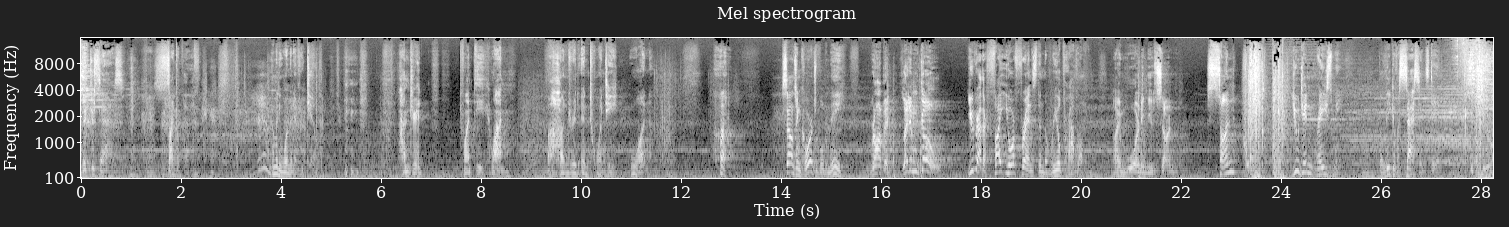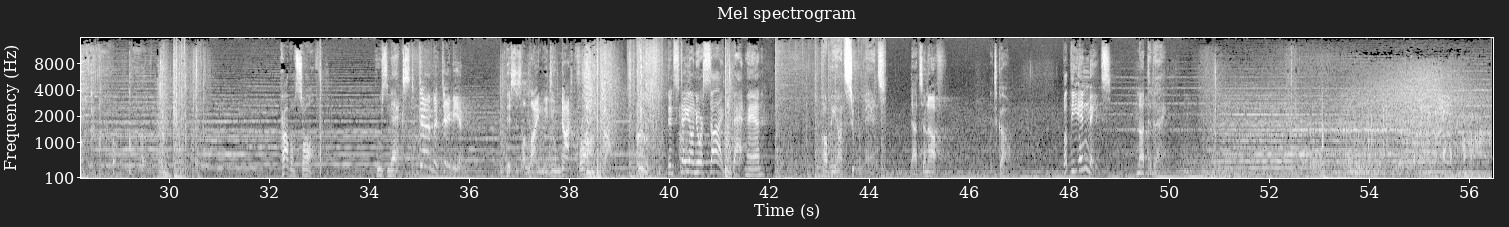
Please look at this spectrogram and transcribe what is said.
Victor Zsasz. Psychopath. How many women have you killed? 121. 121. Huh. Sounds incorrigible to me. Robin, let him go! You'd rather fight your friends than the real problem. I'm warning you, son. Son? You didn't raise me. The League of Assassins did. Problem solved. Who's next? Damn it, Damian! This is a line we do not cross. Then stay on your side, Batman. I'll be on Superman's. That's enough. Let's go. But the inmates! Not today.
